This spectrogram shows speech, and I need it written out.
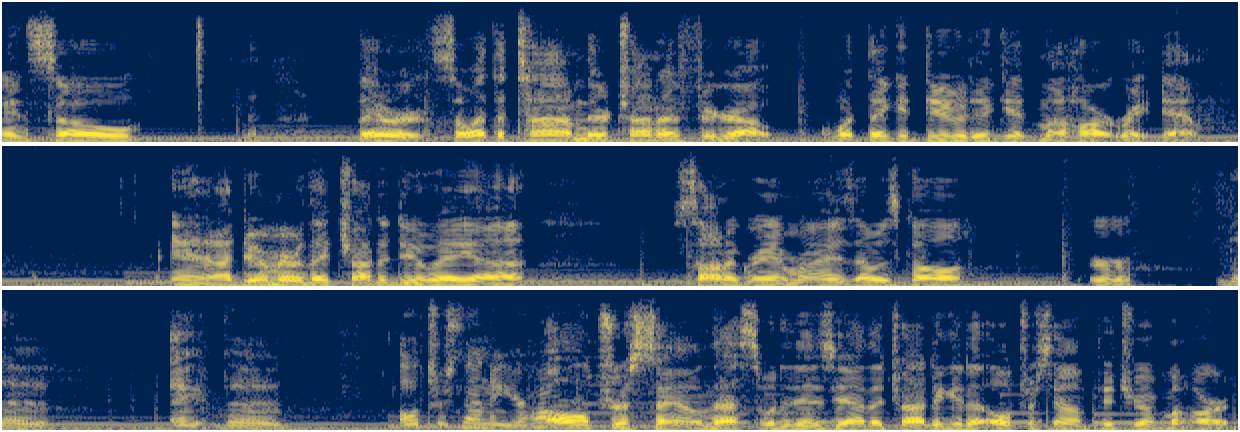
And so they were so at the time they're trying to figure out what they could do to get my heart rate down. And I do remember they tried to do a uh, sonogram, right? Is that what it's called? Or The eh, the ultrasound of your heart. ultrasound, that's what it is. Yeah, they tried to get an ultrasound picture of my heart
